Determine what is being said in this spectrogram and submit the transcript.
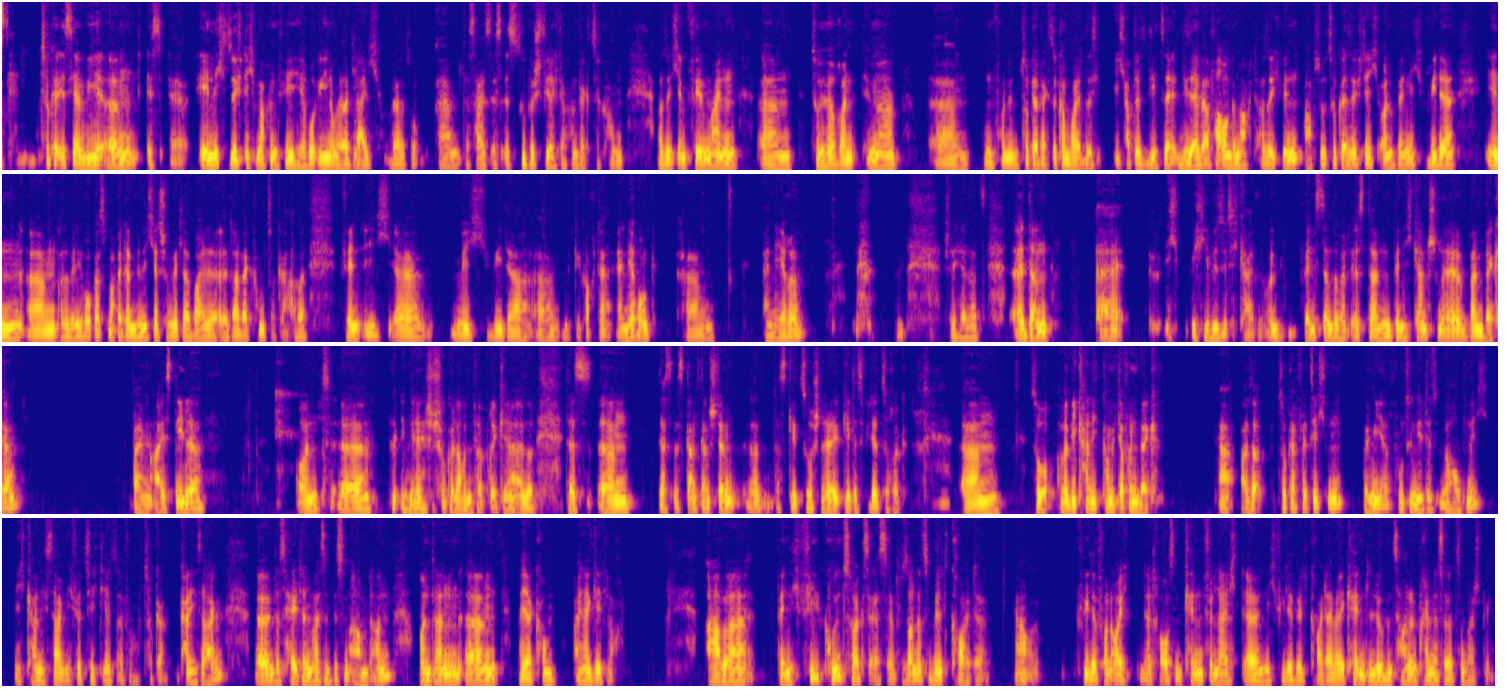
Zucker ist ja wie ähm, ist äh, ähnlich süchtig machend wie Heroin oder gleich oder so. Ähm, das heißt, es ist super schwierig davon wegzukommen. Also ich empfehle meinen ähm, Zuhörern immer ähm, um von dem Zucker wegzukommen, weil das, ich habe dieselbe Erfahrung gemacht. Also ich bin absolut zuckersüchtig und wenn ich wieder in, ähm, also wenn ich Rohkost mache, dann bin ich jetzt schon mittlerweile äh, da weg vom Zucker. Aber wenn ich äh, mich wieder äh, mit gekochter Ernährung ähm, ernähre, schlechter Satz, äh, dann äh, ich, ich liebe Süßigkeiten. Und wenn es dann soweit ist, dann bin ich ganz schnell beim Bäcker beim Eisdealer und äh, in der Schokoladenfabrik. Ja. Also das, ähm, das ist ganz, ganz schlimm. Das geht so schnell, geht es wieder zurück. Ähm, so, aber wie kann ich, komme ich davon weg? Ja, also Zucker verzichten, bei mir funktioniert das überhaupt nicht. Ich kann nicht sagen, ich verzichte jetzt einfach auf Zucker. Kann ich sagen. Äh, das hält dann meistens bis zum Abend an und dann, ähm, naja, komm, einer geht noch. Aber wenn ich viel Grünzeugs esse, besonders Wildkräuter, ja, viele von euch da draußen kennen vielleicht äh, nicht viele Wildkräuter, aber ihr kennt Löwenzahn und Brennnessel zum Beispiel.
